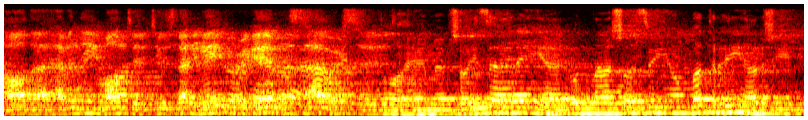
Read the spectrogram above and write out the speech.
all the heavenly multitudes that he may forgive us our sins. Tohem b'shoisariya gudna shosiyom batri arshi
